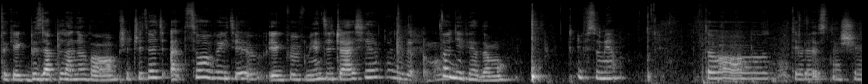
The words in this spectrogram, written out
tak jakby zaplanowałam przeczytać, a co wyjdzie jakby w międzyczasie, To nie wiadomo. to nie wiadomo. I w sumie to tyle z, naszych,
